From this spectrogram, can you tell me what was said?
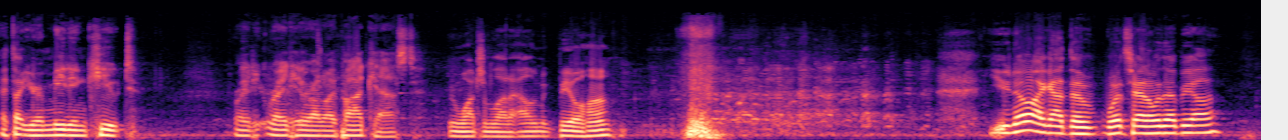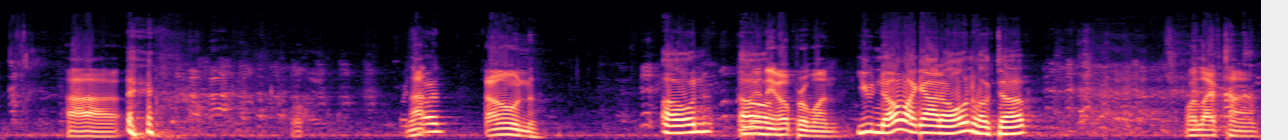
I thought you were meeting cute. Right, right here on my podcast. been watching a lot of Ally McBeal, huh? You know I got the what channel would that be on? Uh, Which not one? own. Own. And then Oh, the Oprah one you know I got Own hooked up. or Lifetime.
